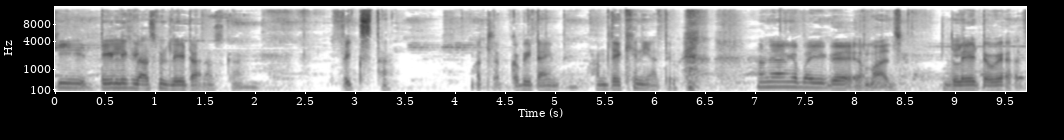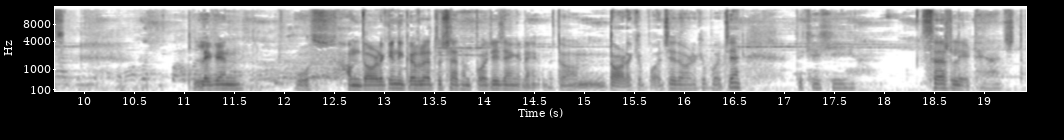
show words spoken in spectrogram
कि डेली क्लास में लेट आना उसका फिक्स था मतलब कभी टाइम पे, हम देखे नहीं आते हुए। हमने के भाई, गए हम आज लेट हो गए आज। लेकिन वो हम दौड़ के निकल रहे तो शायद हम पहुँच ही जाएँगे टाइम तो हम दौड़ के पहुँचे, दौड़ के पहुँचे, देखे कि सर लेट है आज तो।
